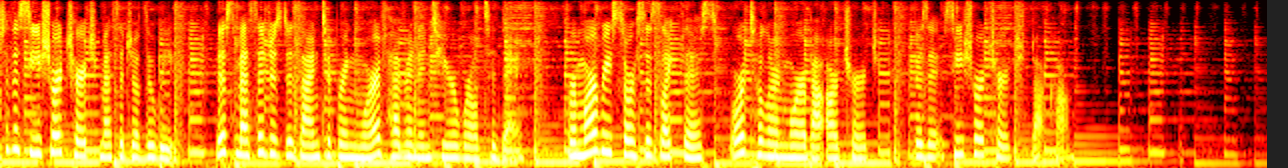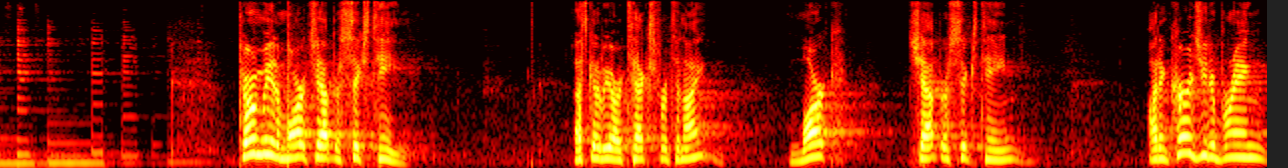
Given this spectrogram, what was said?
to the Seashore Church Message of the Week. This message is designed to bring more of heaven into your world today. For more resources like this, or to learn more about our church, visit seashorechurch.com. Turn me to Mark chapter 16. That's going to be our text for tonight. Mark chapter 16. I'd encourage you to bring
